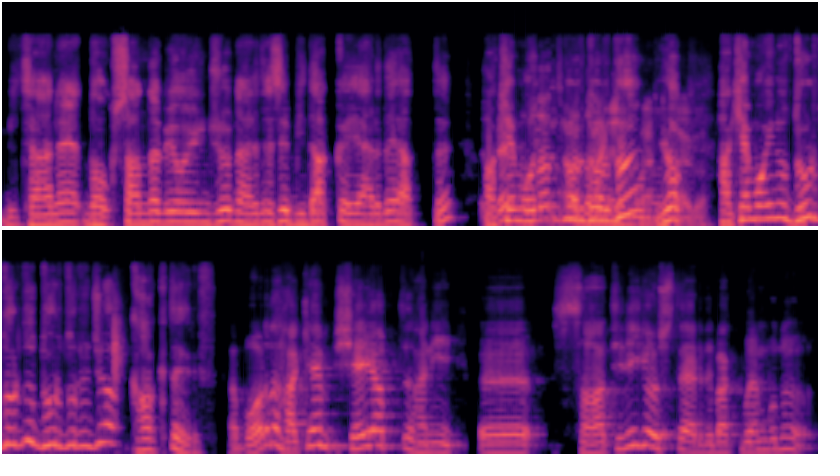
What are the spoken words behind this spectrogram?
Bir tane 90'da bir oyuncu neredeyse bir dakika yerde yattı. Hakem Ve oyunu durdurdu. Yok hakem oyunu durdurdu. Durdurunca kalktı herif. Ha, bu arada hakem şey yaptı hani e, saatini gösterdi. Bak ben bunu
